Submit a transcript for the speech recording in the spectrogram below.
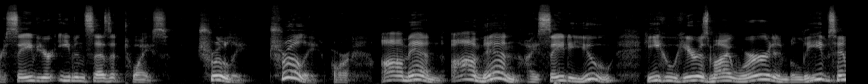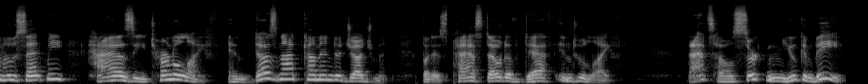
our Savior even says it twice truly, truly, or Amen, Amen, I say to you, he who hears my word and believes him who sent me has eternal life, and does not come into judgment, but is passed out of death into life. That's how certain you can be.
